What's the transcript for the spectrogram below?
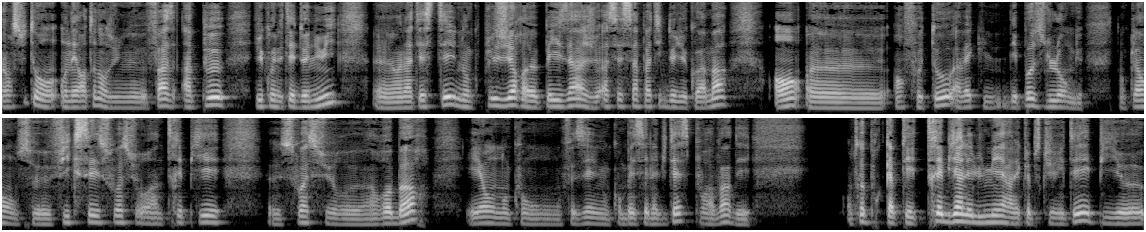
Ensuite, on, est rentré dans une phase un peu, vu qu'on était de nuit, euh, on a testé donc plusieurs euh, paysages assez sympathiques de Yokohama en, euh, en photo avec des poses longues. Donc là, on se fixait soit sur un trépied, soit sur un rebord, et on, faisait, on baissait la vitesse pour avoir des, en tout cas pour capter très bien les lumières avec l'obscurité. Et puis euh,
